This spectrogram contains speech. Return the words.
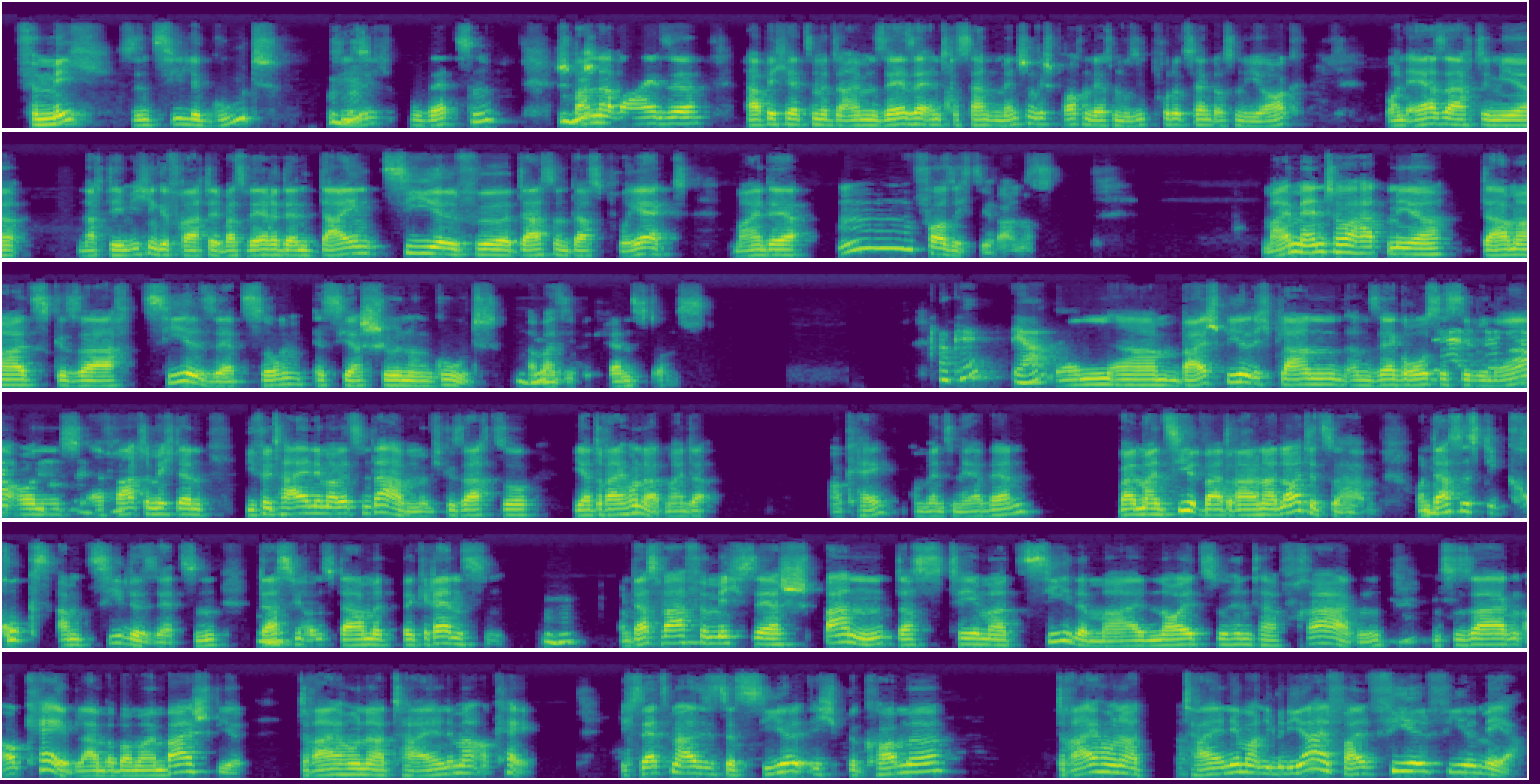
Für mich sind Ziele gut, sie mhm. sich zu setzen. Mhm. Spannenderweise habe ich jetzt mit einem sehr, sehr interessanten Menschen gesprochen, der ist Musikproduzent aus New York. Und er sagte mir, nachdem ich ihn gefragt habe, was wäre denn dein Ziel für das und das Projekt, meinte er, hm, Vorsicht, Siranus. Mein Mentor hat mir damals gesagt, Zielsetzung ist ja schön und gut, mhm. aber sie begrenzt uns. Okay, ja. Ein ähm, Beispiel, ich plane ein sehr großes Seminar und er fragte mich dann, wie viele Teilnehmer willst du da haben? Habe ich gesagt so, ja 300. Meinte, okay, und wenn es mehr werden? Weil mein Ziel war, 300 Leute zu haben. Und das ist die Krux am Ziele setzen, dass mhm. wir uns damit begrenzen. Mhm. Und das war für mich sehr spannend, das Thema Ziele mal neu zu hinterfragen mhm. und zu sagen, okay, bleiben wir bei meinem Beispiel. 300 Teilnehmer, okay ich setze mir also das Ziel, ich bekomme 300 Teilnehmer und im Idealfall viel, viel mehr.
